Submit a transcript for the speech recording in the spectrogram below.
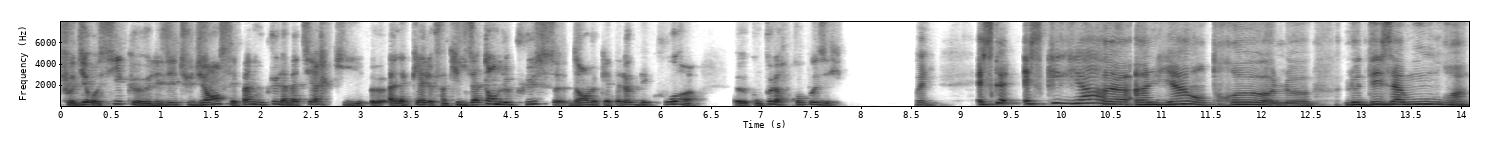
Il faut dire aussi que les étudiants, c'est pas non plus la matière qui, à laquelle, enfin, qu'ils attendent le plus dans le catalogue des cours qu'on peut leur proposer. Oui. Est-ce que est-ce qu'il y a euh, un lien entre euh, le, le désamour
